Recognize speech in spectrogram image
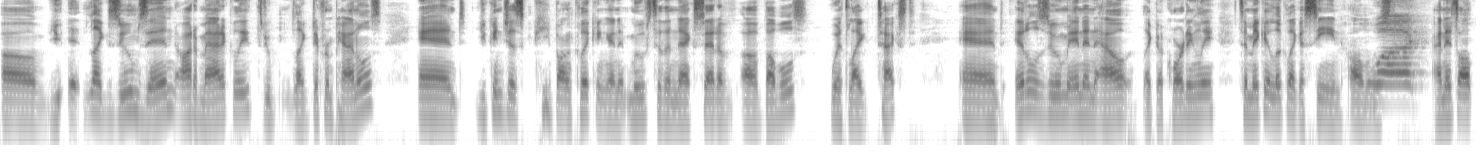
um, you it like zooms in automatically through like different panels, and you can just keep on clicking, and it moves to the next set of uh, bubbles with like text. And it'll zoom in and out like accordingly to make it look like a scene almost What? and it's all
